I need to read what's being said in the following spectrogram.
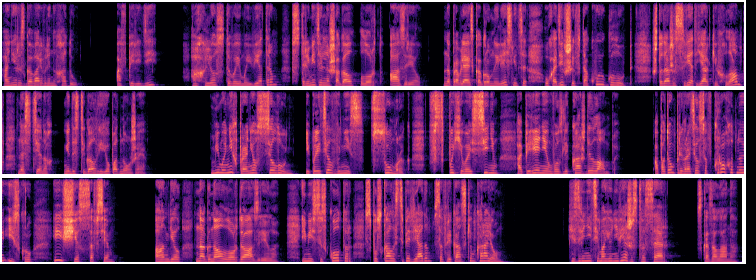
Они разговаривали на ходу, а впереди, охлёстываемый ветром, стремительно шагал лорд Азриэл, направляясь к огромной лестнице, уходившей в такую глубь, что даже свет ярких ламп на стенах не достигал ее подножия. Мимо них пронесся лунь и полетел вниз, в сумрак, вспыхивая синим оперением возле каждой лампы, а потом превратился в крохотную искру и исчез совсем. Ангел нагнал лорда Азриэла, и миссис Колтер спускалась теперь рядом с африканским королем. «Извините мое невежество, сэр», — сказала она.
